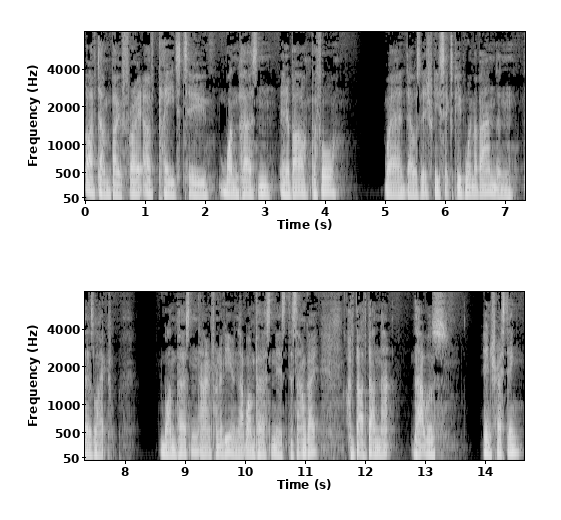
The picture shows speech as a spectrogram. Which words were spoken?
I've done both. Right. I've played to one person in a bar before, where there was literally six people in my band, and there's like one person out in front of you, and that one person is the sound guy. I've I've done that. That was interesting.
